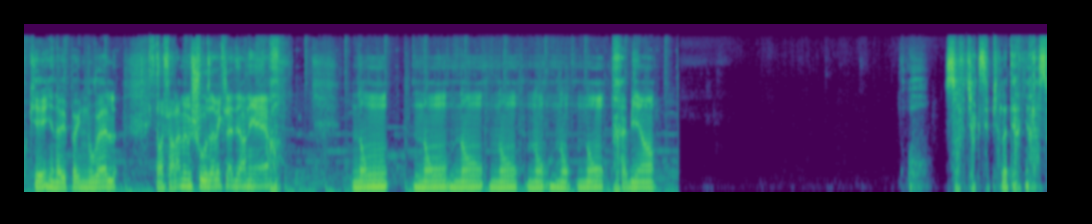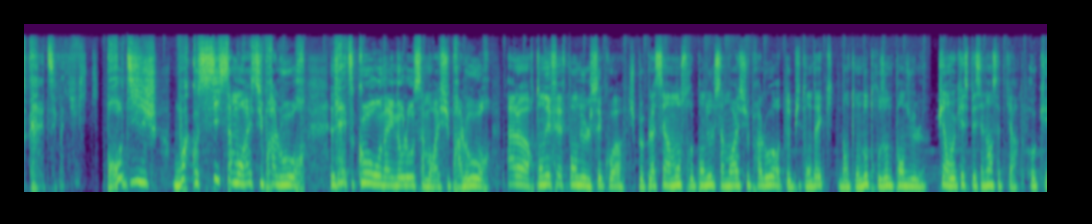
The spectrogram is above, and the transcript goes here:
Ok, il n'y en avait pas une nouvelle. on va faire la même chose avec la dernière. Non, non, non, non, non, non, non. Très bien. Ça veut dire que c'est bien la dernière, la secrète, c'est magnifique. Prodige Wakosi Samouraï Supra Lourd Let's go, on a une holo Samouraï Supra Lourd Alors, ton FF pendule, c'est quoi? Tu peux placer un monstre pendule Samouraï Supra Lourd depuis ton deck dans ton autre zone pendule, puis invoquer spécialement cette carte. Ok.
